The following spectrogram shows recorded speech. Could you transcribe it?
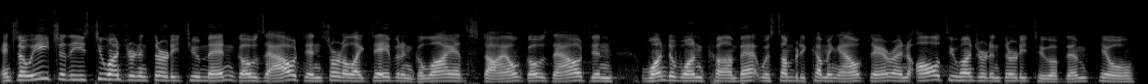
And so each of these 232 men goes out and, sort of like David and Goliath style, goes out in one to one combat with somebody coming out there, and all 232 of them kill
